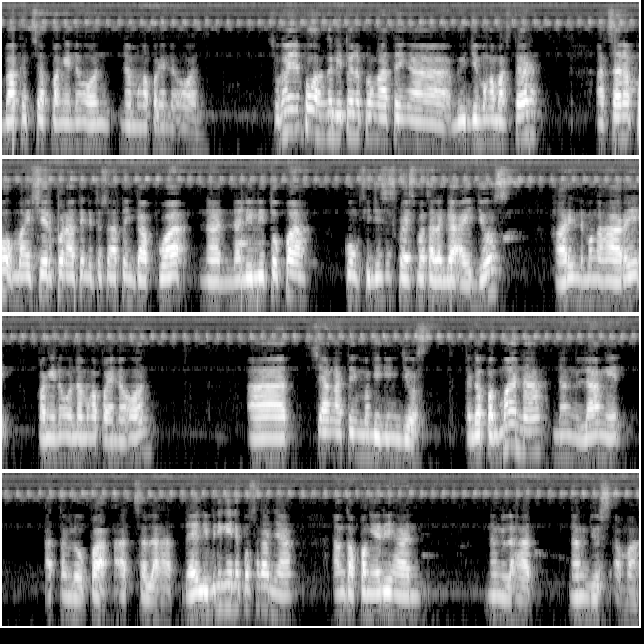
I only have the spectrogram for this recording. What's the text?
bakit siya Panginoon ng mga Panginoon. So ngayon po, hanggang dito na po ang ating ah, video mga master. At sana po, ma-share po natin ito sa ating kapwa na nalilito pa kung si Jesus Christ ba talaga ay Diyos, hari ng mga hari, Panginoon ng mga Panginoon, at siya ang ating magiging Diyos, tagapagmana ng langit at ng lupa at sa lahat. Dahil ibinigay na po sa Kanya ang kapangyarihan ng lahat ng Diyos Ama.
